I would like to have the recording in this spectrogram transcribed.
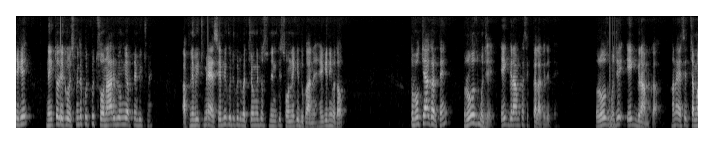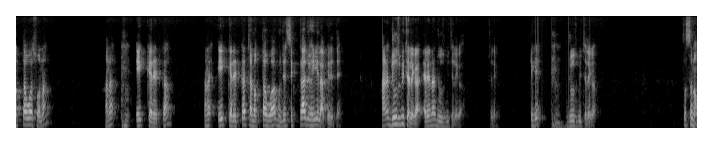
ठीक है? नहीं तो देखो, इसमें तो कुछ कुछ सोनार भी होंगे अपने बीच में। अपने बीच में ऐसे भी कुछ कुछ बच्चे होंगे जो जिनकी सोने की दुकान है कि नहीं बताओ? तो वो क्या करते हैं? रोज मुझे एक ग्राम का सिक्का ला के देते हैं। रोज मुझे एक ग्राम का, है ना? ऐसे चमकता हुआ सोना, है ना? एक कैरेट का, है ना? एक कैरेट का चमकता हुआ मुझे सिक्का जो है ये ला के देते हैं। है ना? जूस भी चलेगा। एलेना जूस भी चलेगा। चलेगा। ठीक है? जूस भी चलेगा। तो सुनो,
